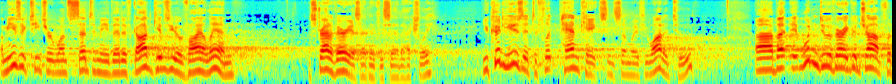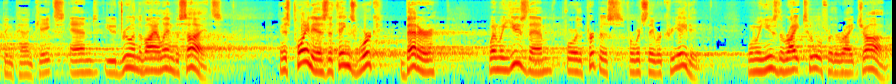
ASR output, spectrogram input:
A music teacher once said to me that if God gives you a violin, a Stradivarius, I think he said actually, you could use it to flip pancakes in some way if you wanted to. Uh, but it wouldn't do a very good job flipping pancakes, and you'd ruin the violin besides. And his point is that things work better when we use them for the purpose for which they were created, when we use the right tool for the right job.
